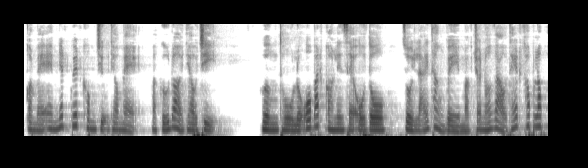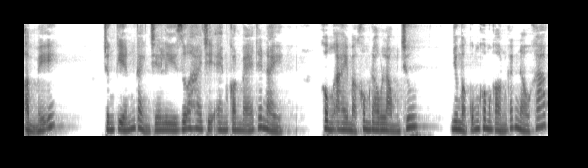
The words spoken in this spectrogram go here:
Con bé em nhất quyết không chịu theo mẹ, Mà cứ đòi theo chị. Hương thù lỗ bắt con lên xe ô tô, Rồi lái thẳng về mặc cho nó gào thét khóc lóc ẩm mỹ Chứng kiến cảnh chia ly giữa hai chị em con bé thế này, Không ai mà không đau lòng chứ, Nhưng mà cũng không còn cách nào khác.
